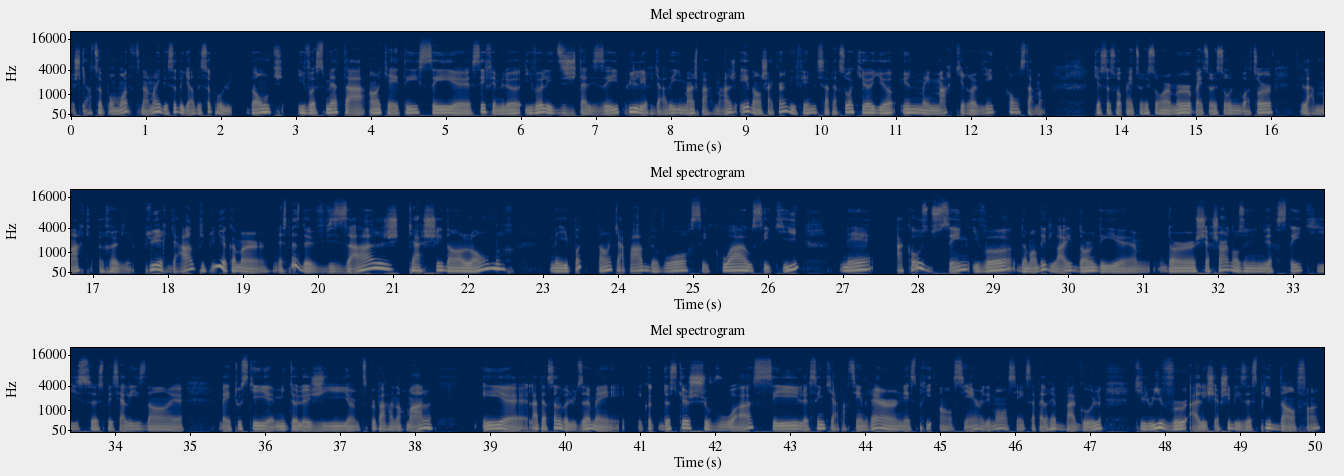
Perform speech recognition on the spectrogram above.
je garde ça pour moi, puis finalement, il décide de garder ça pour lui. Donc, il va se mettre à enquêter ces, euh, ces films-là, il va les digitaliser, puis les regarder image par image, et dans chacun des films, il s'aperçoit qu'il y a une même marque qui revient constamment. Que ce soit peinturé sur un mur, peinturé sur une voiture, la marque revient. Plus il regarde, puis plus il y a comme un, une espèce de visage caché dans l'ombre, mais il n'est pas tant capable de voir c'est quoi ou c'est qui. Mais à cause du signe, il va demander de l'aide d'un euh, chercheur dans une université qui se spécialise dans euh, ben, tout ce qui est mythologie, un petit peu paranormal. Et euh, la personne va lui dire ben, écoute, de ce que je vois, c'est le signe qui appartiendrait à un esprit ancien, un démon ancien qui s'appellerait Bagoul, qui lui veut aller chercher des esprits d'enfants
